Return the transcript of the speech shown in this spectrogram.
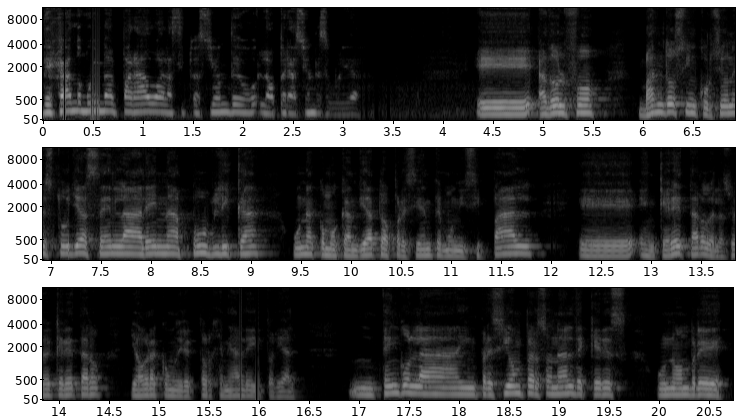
dejando muy mal parado a la situación de la operación de seguridad. Eh, Adolfo, van dos incursiones tuyas en la arena pública, una como candidato a presidente municipal eh, en Querétaro, de la ciudad de Querétaro, y ahora como director general editorial. Mm, tengo la impresión personal de que eres un hombre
